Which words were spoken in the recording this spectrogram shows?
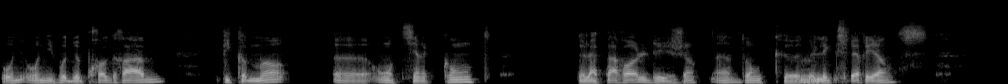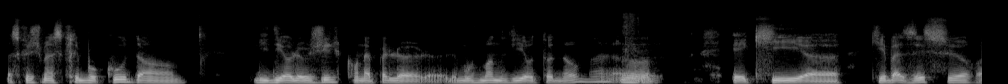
au, au niveau de programmes, puis comment euh, on tient compte de la parole des gens, hein, donc euh, de mmh. l'expérience, parce que je m'inscris beaucoup dans l'idéologie qu'on appelle le, mouvement de vie autonome, hein, mmh. Et qui, euh, qui est basé sur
